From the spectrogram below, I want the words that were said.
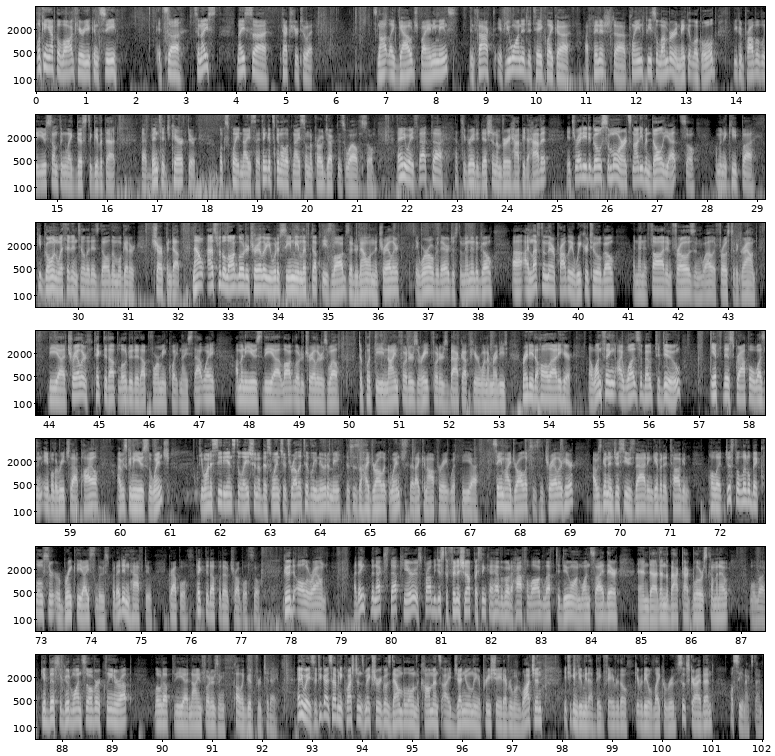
Looking at the log here, you can see it's uh it's a nice nice uh, texture to it. It's not like gouged by any means. In fact, if you wanted to take like a, a finished uh, planed piece of lumber and make it look old, you could probably use something like this to give it that, that vintage character. Looks quite nice. I think it's going to look nice on the project as well. So anyways, that uh, that's a great addition. I'm very happy to have it. It's ready to go some more. It's not even dull yet, so I'm going to keep uh, keep going with it until it is dull, then we'll get her sharpened up. Now, as for the log loader trailer, you would have seen me lift up these logs that are now on the trailer. They were over there just a minute ago. Uh, I left them there probably a week or two ago, and then it thawed and froze, and well, it froze to the ground. The uh, trailer picked it up, loaded it up for me, quite nice that way. I'm going to use the uh, log loader trailer as well to put the nine footers or eight footers back up here when I'm ready ready to haul out of here. Now, one thing I was about to do, if this grapple wasn't able to reach that pile, I was going to use the winch. If you want to see the installation of this winch, it's relatively new to me. This is a hydraulic winch that I can operate with the uh, same hydraulics as the trailer here. I was going to just use that and give it a tug and pull it just a little bit closer or break the ice loose, but I didn't have to. Grapple picked it up without trouble, so good all around. I think the next step here is probably just to finish up. I think I have about a half a log left to do on one side there, and uh, then the backpack blower's coming out. We'll uh, give this a good once over, clean her up, load up the uh, nine footers and call it good for today. Anyways, if you guys have any questions, make sure it goes down below in the comments. I genuinely appreciate everyone watching. If you can do me that big favor though, give her the old like a roo, subscribe, and I'll see you next time.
